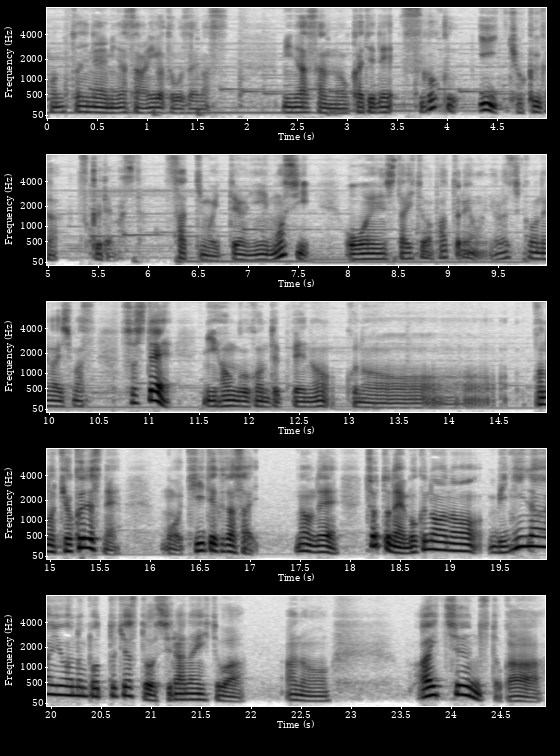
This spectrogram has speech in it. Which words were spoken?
ー本当にね皆さんありがとうございます。皆さんのおかげですごくいい曲が作れました。さっきも言ったようにもし応援したい人はパトレオンよろしくお願いします。そして日本語コンテッペイのこのこの曲ですね。もう聴いてください。なのでちょっとね僕のあのビギナー用のポッドキャストを知らない人はあの iTunes とか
